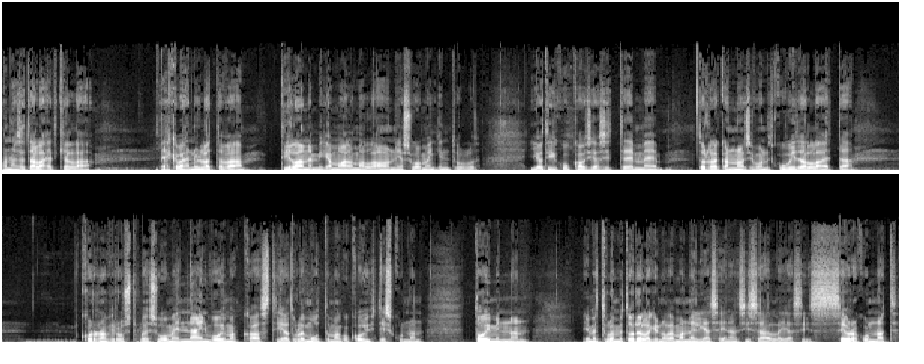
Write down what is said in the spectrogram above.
Onhan se tällä hetkellä ehkä vähän yllättävää tilanne, mikä maailmalla on ja Suomenkin tullut jokin kuukausia sitten. Me todellakaan olisi voinut kuvitella, että koronavirus tulee Suomeen näin voimakkaasti ja tulee muuttamaan koko yhteiskunnan toiminnan. Ja me tulemme todellakin olemaan neljän seinän sisällä ja siis seurakunnat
